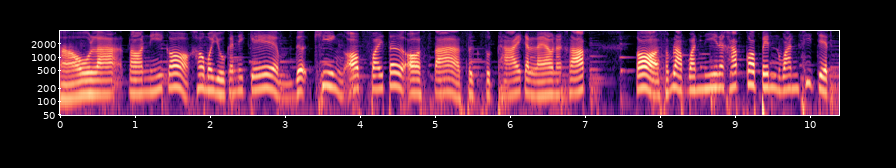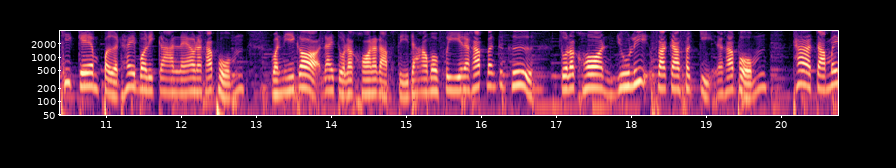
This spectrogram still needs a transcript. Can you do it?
เอาละตอนนี้ก็เข้ามาอยู่กันในเกม The King of Fighter All Star ศึกสุดท้ายกันแล้วนะครับ ก็สำหรับวันนี้นะครับก็เป็นวันที่ 7 ที่เกมเปิดให้บริการแล้วนะครับผมวันนี้ก็ได้ตัวละครระดับสีดาวมาฟรีนะครับนั่นก็คือตัวละครยูริซากาสกินะครับผมถ้าจำไม่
